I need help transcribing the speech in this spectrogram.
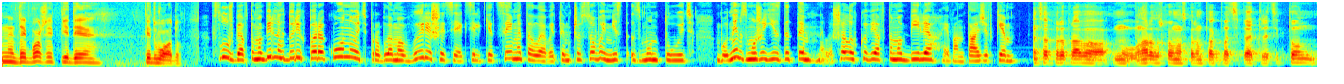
не дай Боже, піде під воду. В службі автомобільних доріг переконують, проблема вирішиться, як тільки цей металевий тимчасовий міст змонтують, бо ним зможе їздити не лише легкові автомобілі, а й вантажівки. Ця переправа, ну, вона розрахована, скажімо так, 25-30 тонн.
